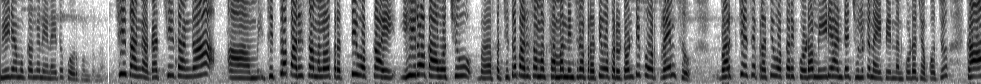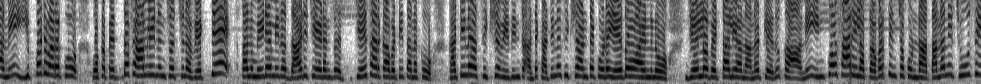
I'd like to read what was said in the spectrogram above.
మీడియా ముఖంగా నేనైతే కోరుకుంటున్నాను ఖచ్చితంగా ఖచ్చితంగా చిత్ర పరిశ్రమలో ప్రతి ఒక్క హీరో కావచ్చు చిత్ర పరిశ్రమకు సంబంధించిన ప్రతి ఒక్కరు ట్వంటీ ఫోర్ ఫ్రేమ్స్ వర్క్ చేసే ప్రతి ఒక్కరికి కూడా మీడియా అంటే చులకన అయిపోయిందని కూడా చెప్పొచ్చు. కానీ ఇప్పటి వరకు ఒక పెద్ద ఫ్యామిలీ నుంచి వచ్చిన వ్యక్తే తను మీడియా మీద దాడి చేయడం చేశారు కాబట్టి తనకు కఠిన శిక్ష విధించ అంటే కఠిన శిక్ష అంటే కూడా ఏదో ఆయనను జైల్లో పెట్టాలి అని అనట్లేదు. కానీ ఇంకోసారి ఇలా ప్రవర్తించకుండా తనని చూసి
